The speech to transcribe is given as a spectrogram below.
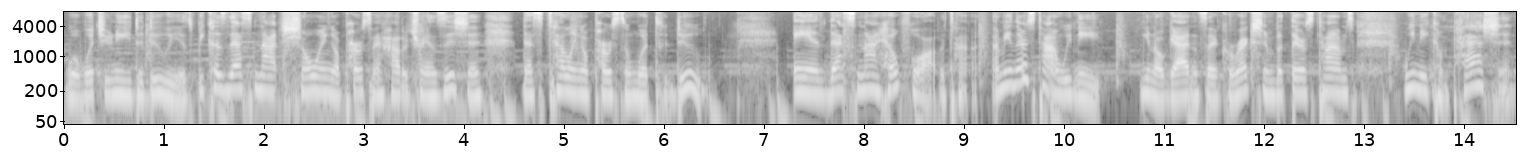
well what you need to do is because that's not showing a person how to transition. That's telling a person what to do. And that's not helpful all the time. I mean there's time we need you know guidance and correction but there's times we need compassion.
